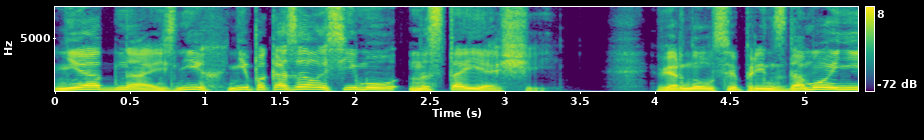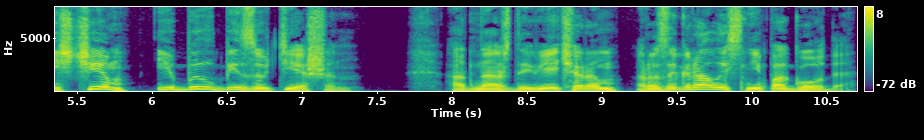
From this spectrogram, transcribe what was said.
ни одна из них не показалась ему настоящей. Вернулся принц домой ни с чем и был безутешен. Однажды вечером разыгралась непогода.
